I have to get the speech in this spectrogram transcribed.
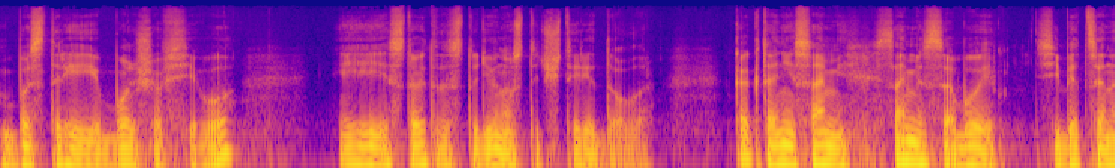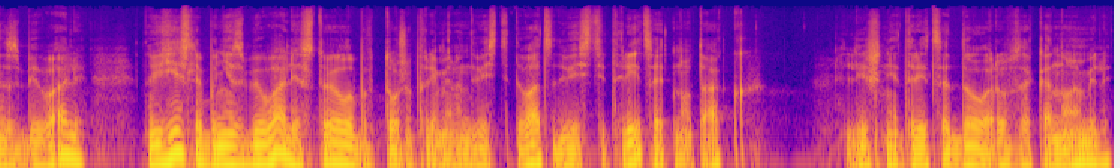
быстрее и больше всего. И стоит это 194 доллара. Как-то они сами, сами собой себе цены сбивали. Но если бы не сбивали, стоило бы тоже примерно 220-230, но так лишние 30 долларов сэкономили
